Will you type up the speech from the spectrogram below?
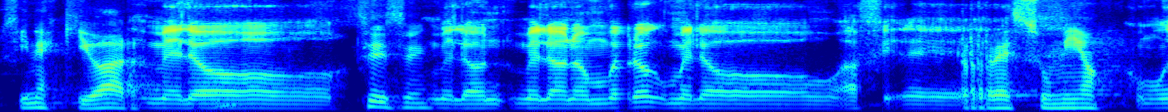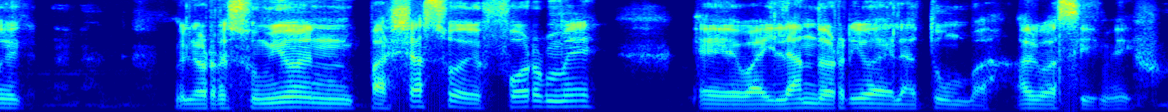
sin esquivar. me lo, sí, sí. me lo, me lo nombró, me lo, eh, Resumió. como de- me lo resumió en payaso deforme eh, bailando arriba de la tumba, algo así me dijo.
